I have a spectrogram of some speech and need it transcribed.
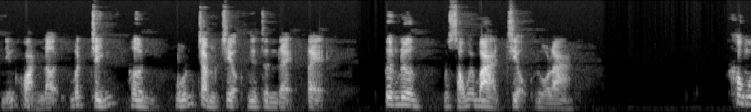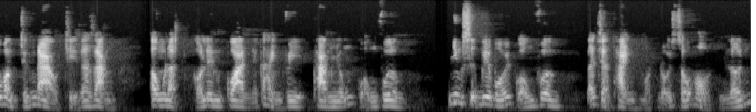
những khoản lợi bất chính hơn 400 triệu nhân dân tệ tệ, tương đương với 63 triệu đô la. Không có bằng chứng nào chỉ ra rằng ông Lật có liên quan đến các hành vi tham nhũng của ông Vương, nhưng sự bia bối của ông Vương đã trở thành một nỗi xấu hổ lớn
